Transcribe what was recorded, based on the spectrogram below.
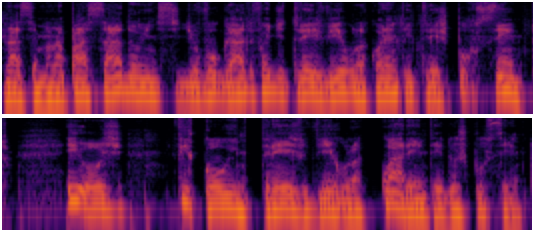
Na semana passada, o índice divulgado foi de 3,43% e hoje ficou em 3,42%.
